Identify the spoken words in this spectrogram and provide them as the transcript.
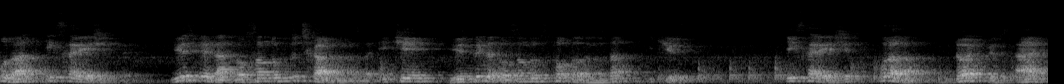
Bu da x kare eşittir. 101'den 99'u çıkardığınızda 2, 101 ile 99'u topladığınızda 200. x kare eşit. Burada 400 eğer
